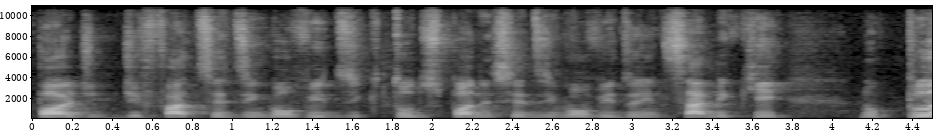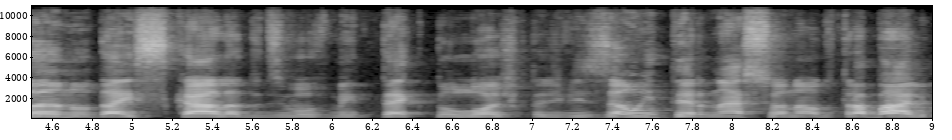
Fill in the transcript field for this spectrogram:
pode de fato ser desenvolvidos e que todos podem ser desenvolvidos. A gente sabe que no plano da escala do desenvolvimento tecnológico, da divisão internacional do trabalho,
